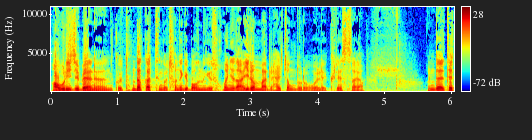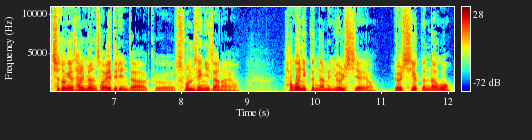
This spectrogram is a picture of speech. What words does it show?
아, 우리 집에는 그 통닭 같은 거 저녁에 먹는 게 소원이다. 이런 말을 할 정도로 원래 그랬어요. 근데 대치동에 살면서 애들이 이제 그 수험생이잖아요. 학원이 끝나면 10시에요. 10시에 끝나고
